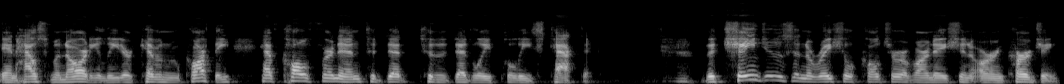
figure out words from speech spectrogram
and House Minority Leader Kevin McCarthy, have called for an end to, de- to the deadly police tactic. The changes in the racial culture of our nation are encouraging,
